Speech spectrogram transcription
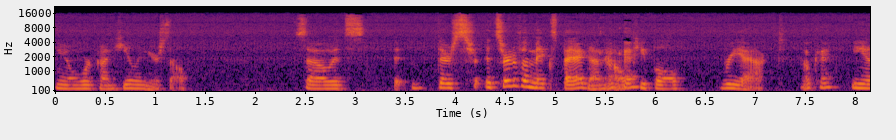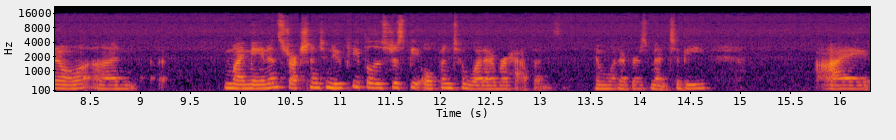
you know work on healing yourself so it's it, there's it's sort of a mixed bag on how Okay. people react Okay. you know on my main instruction to new people is just be open to whatever happens and whatever's meant to be i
